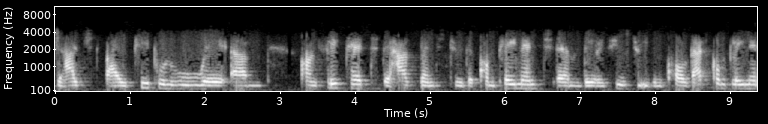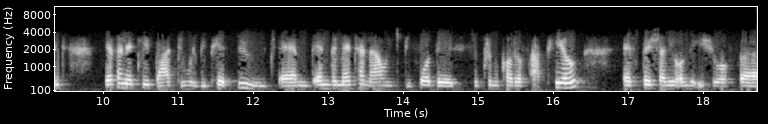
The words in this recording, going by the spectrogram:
judged by people who were um, conflicted, the husband to the complainant. Um, they refused to even call that complainant. Definitely that will be pursued. Um, and the matter now is before the Supreme Court of Appeal, especially on the issue of uh,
